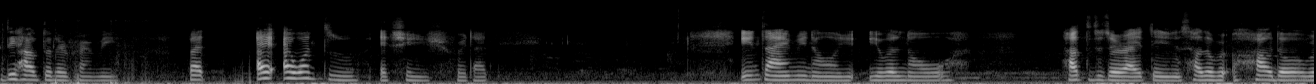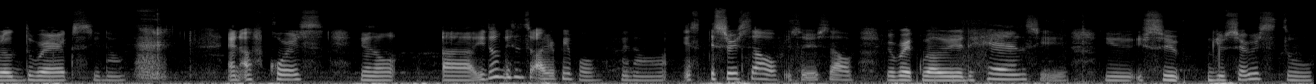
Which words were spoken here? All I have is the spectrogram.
they have to learn from me. But i i want to exchange for that. In time you know you, you will know how to do the right things how the how the world works you know. And of course you know uh, you don't listen to other people you know. It's, it's yourself it's yourself. You work well with your hands you you you, su- give service to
